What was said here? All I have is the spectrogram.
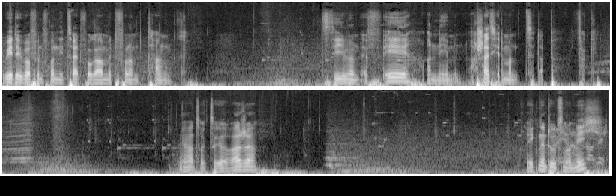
Du wählt über 5 Runden die Zeitvorgabe mit vollem Tank. Ziel und FE annehmen. Ach scheiße, ich hätte mal ein Setup. Fuck. Ja, zurück zur Garage. Regnen tut's noch nicht. Wir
